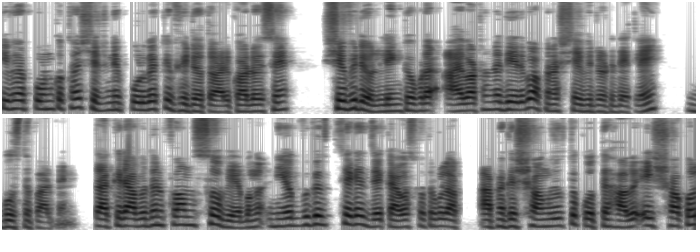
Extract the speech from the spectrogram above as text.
কীভাবে পূরণ করতে হয়, সেটি নিয়ে পূর্বে একটি ভিডিও তৈরি করা রয়েছে। সে ভিডিওর লিঙ্কটি উপরে আই বাটনে দিয়ে দেবো, আপনারা সেই ভিডিওটি দেখলেই বুঝতে পারবেন। চাকরির আবেদন ফর্ম ছবি এবং নিয়োগ বিজ্ঞপ্তি থেকে যে কাগজপত্রগুলো আপনাকে সংযুক্ত করতে হবে, এই সকল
